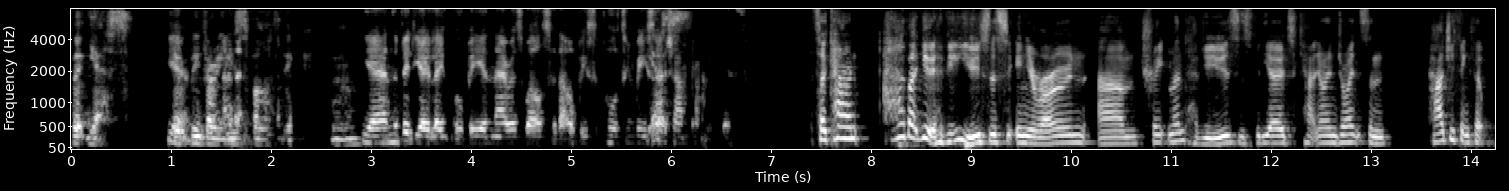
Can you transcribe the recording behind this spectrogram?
but yes, yeah. it would be very and useful, I think. Mm. Yeah, and the video link will be in there as well, so that will be supporting research yes. and practice. So, Karen, how about you? Have you used this in your own um, treatment? Have you used this video to count your own joints? And how do you think that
